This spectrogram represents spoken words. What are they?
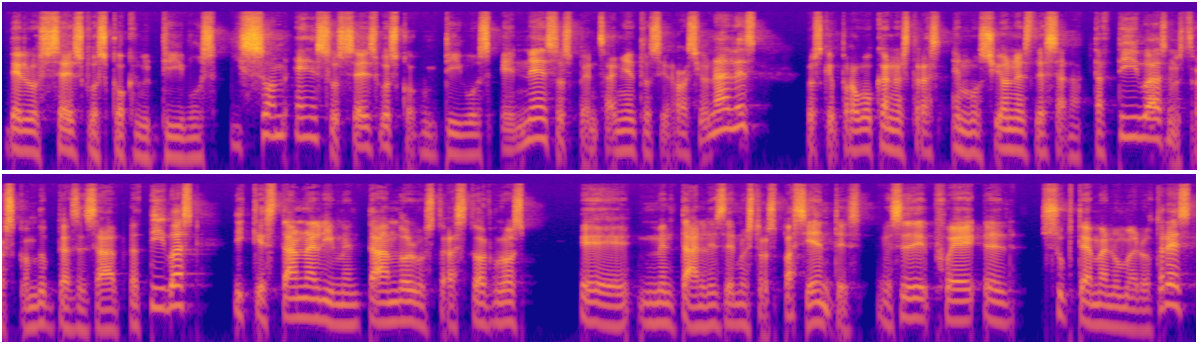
de los sesgos cognitivos. Y son esos sesgos cognitivos en esos pensamientos irracionales los que provocan nuestras emociones desadaptativas, nuestras conductas desadaptativas y que están alimentando los trastornos eh, mentales de nuestros pacientes. Ese fue el subtema número tres.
